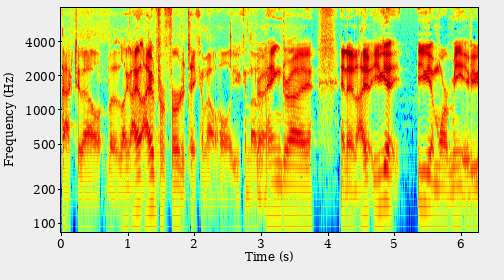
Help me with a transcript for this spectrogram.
packed it out, but like I, I would prefer to take them out whole. You can let them hang dry, and then I you get you get more meat if you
